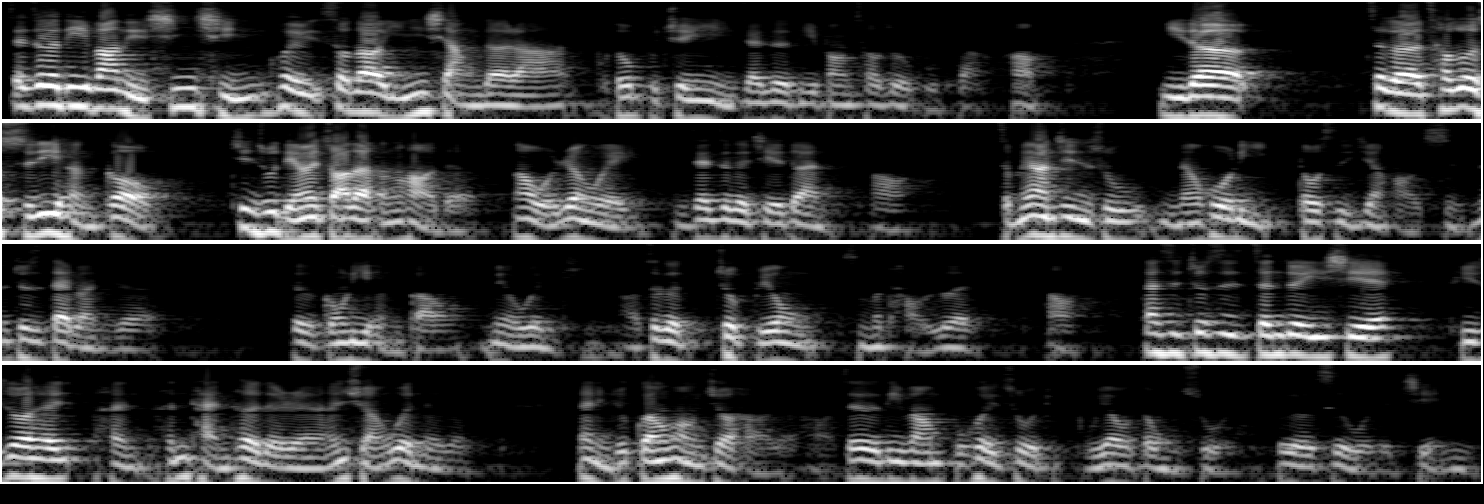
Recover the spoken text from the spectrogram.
在这个地方你心情会受到影响的啦，我都不建议你在这个地方操作股票啊。你的这个操作实力很够，进出点位抓得很好的，那我认为你在这个阶段啊，怎么样进出你能获利都是一件好事，那就是代表你的这个功力很高，没有问题啊，这个就不用什么讨论。啊，但是就是针对一些，比如说很很很忐忑的人，很喜欢问的人，那你就观望就好了。哈，这个地方不会做就不要动作了，这个是我的建议。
